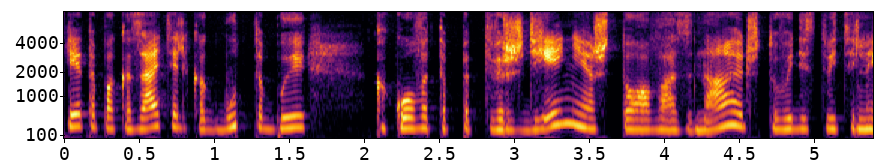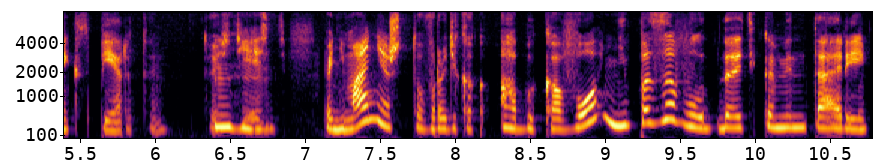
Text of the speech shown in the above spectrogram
И это показатель как будто бы какого-то подтверждения, что о вас знают, что вы действительно эксперты. То есть угу. есть понимание, что вроде как абы кого не позовут дать комментарий.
